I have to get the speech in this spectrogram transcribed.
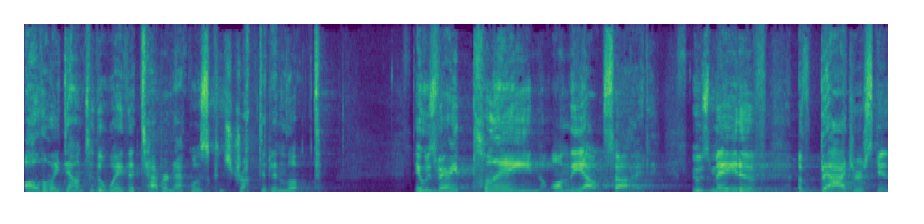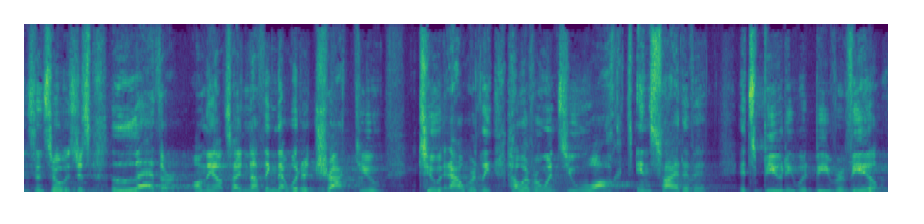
all the way down to the way the tabernacle was constructed and looked. It was very plain on the outside. It was made of, of badger skins, and so it was just leather on the outside, nothing that would attract you to it outwardly. However, once you walked inside of it, its beauty would be revealed.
